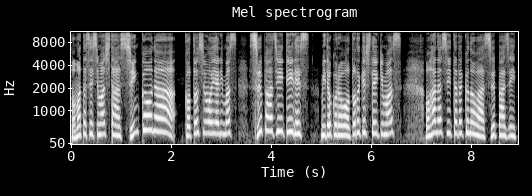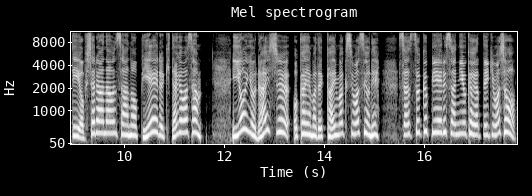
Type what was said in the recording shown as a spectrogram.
お待たせしました。新コーナー。今年もやります。スーパー GT です。見どころをお届けしていきます。お話しいただくのはスーパー GT オフィシャルアナウンサーのピエール北川さん。いよいよ来週、岡山で開幕しますよね。早速ピエールさんに伺っていきましょう。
